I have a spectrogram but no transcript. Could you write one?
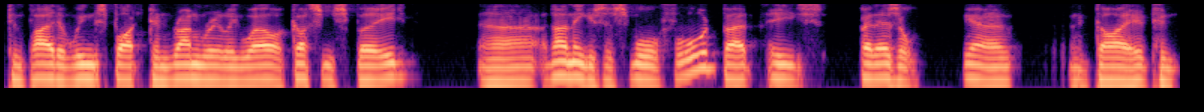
can play the wing spot, can run really well, got some speed. Uh, I don't think he's a small forward, but he's but as a you know a guy who can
